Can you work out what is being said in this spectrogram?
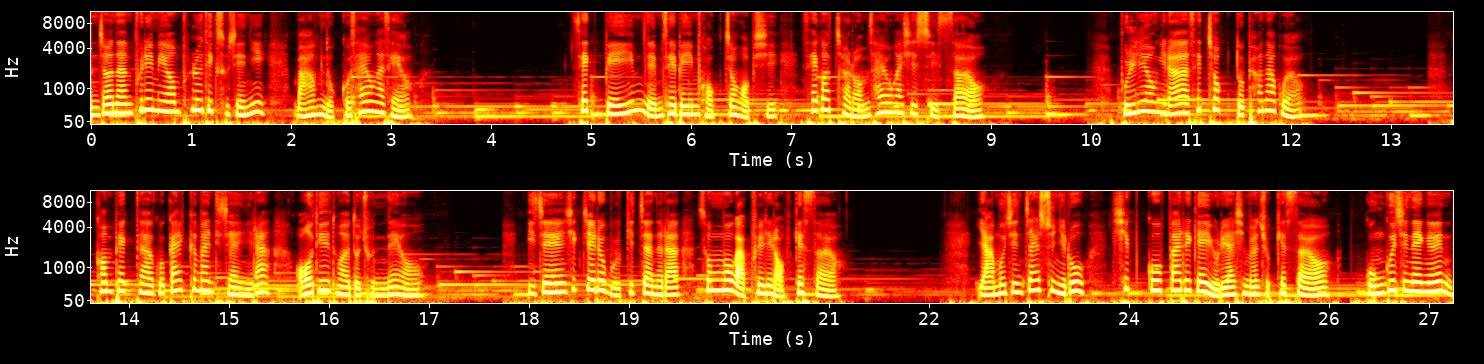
안전한 프리미엄 플루딕 소재니 마음 놓고 사용하세요. 색 배임, 냄새 배임 걱정 없이 새 것처럼 사용하실 수 있어요. 분리형이라 세척도 편하고요. 컴팩트하고 깔끔한 디자인이라 어디에 놓아도 좋네요. 이젠 식재료 물기 짜느라 손목 아플 일 없겠어요. 야무진 짤순이로 쉽고 빠르게 요리하시면 좋겠어요. 공구 진행은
